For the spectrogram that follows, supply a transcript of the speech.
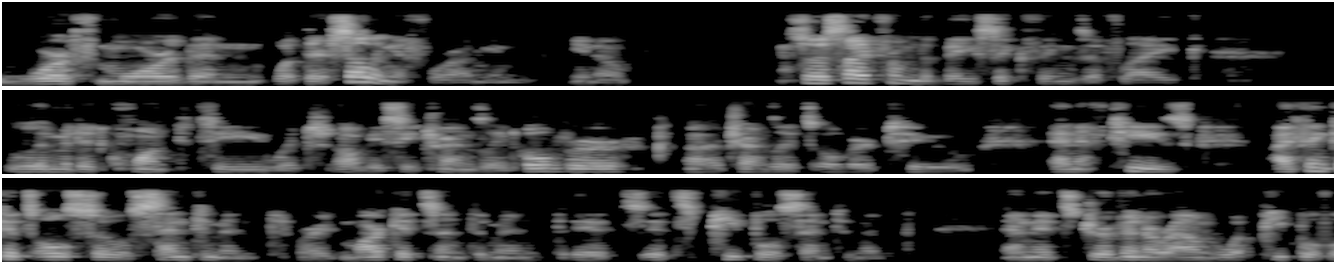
worth more than what they're selling it for i mean you know so aside from the basic things of like limited quantity which obviously translate over uh, translates over to nfts i think it's also sentiment right? Market sentiment it's it's people sentiment. And it's driven around what people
